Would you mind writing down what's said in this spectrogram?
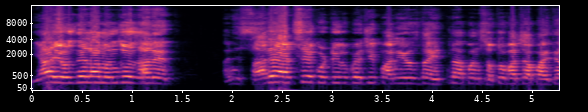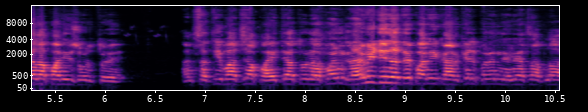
या योजनेला मंजूर झालेत आणि साडेआठशे कोटी रुपयाची पाणी योजना इथनं आपण सतोबाच्या पायथ्याला पाणी सोडतोय. आणि सतीबाच्या पायथ्यातून आपण ग्रॅव्हिटीनं ते पाणी कारखेलपर्यंत नेण्याचा आपला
